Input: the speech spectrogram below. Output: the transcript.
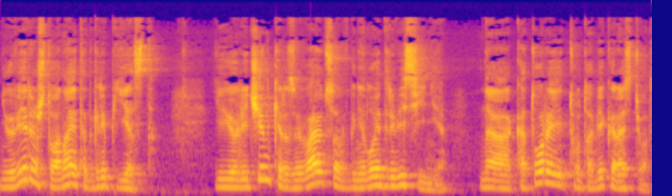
Не уверен, что она этот гриб ест. Ее личинки развиваются в гнилой древесине, на которой трутовик растет.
